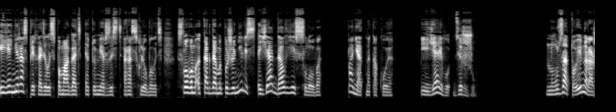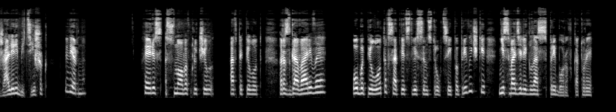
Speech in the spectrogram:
и ей не раз приходилось помогать эту мерзость расхлебывать. Словом, когда мы поженились, я дал ей слово. Понятно какое. И я его держу. Ну, зато и нарожали ребятишек. Верно. Хэрис снова включил автопилот. Разговаривая, оба пилота в соответствии с инструкцией по привычке не сводили глаз с приборов, которые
